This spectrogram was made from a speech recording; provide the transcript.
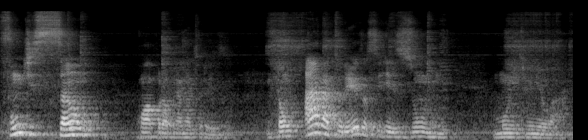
fundição com a própria natureza. Então a natureza se resume muito em Euá.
